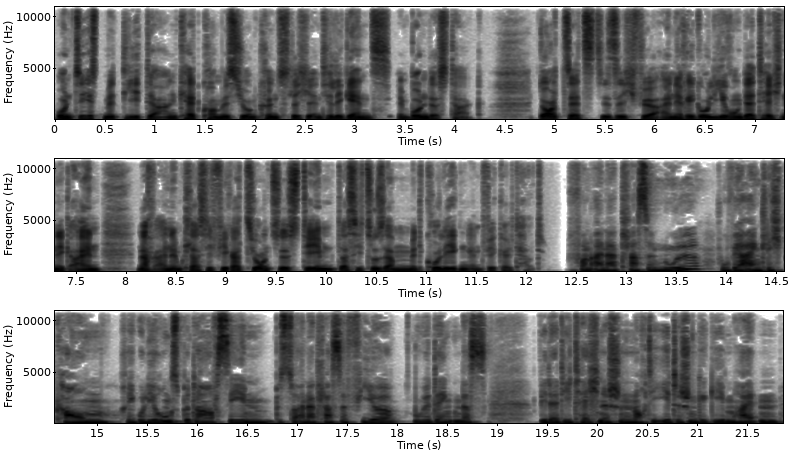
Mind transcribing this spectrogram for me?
Und sie ist Mitglied der Enquete-Kommission Künstliche Intelligenz im Bundestag. Dort setzt sie sich für eine Regulierung der Technik ein, nach einem Klassifikationssystem, das sie zusammen mit Kollegen entwickelt hat von einer Klasse 0, wo wir eigentlich kaum Regulierungsbedarf sehen, bis zu einer Klasse 4, wo wir denken, dass weder die technischen noch die ethischen Gegebenheiten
